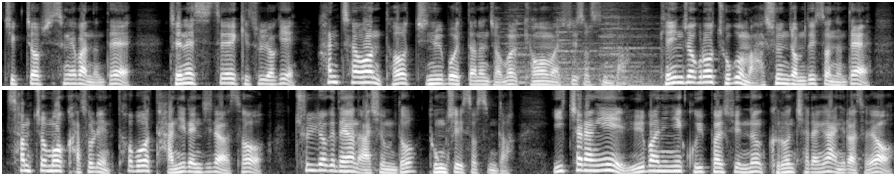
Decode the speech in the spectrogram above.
직접 시승해 봤는데 제네시스의 기술력이 한 차원 더 진일보했다는 점을 경험할 수 있었습니다. 개인적으로 조금 아쉬운 점도 있었는데 3.5 가솔린 터보 단일 엔진이라서 출력에 대한 아쉬움도 동시에 있었습니다. 이 차량이 일반인이 구입할 수 있는 그런 차량이 아니라서요.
